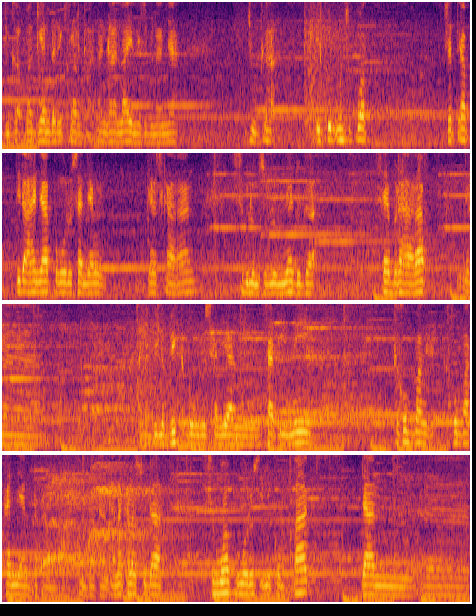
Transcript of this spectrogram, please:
juga bagian dari keluarga Nanggala ini sebenarnya juga ikut mensupport setiap tidak hanya pengurusan yang yang sekarang sebelum-sebelumnya juga saya berharap uh, lebih-lebih kepengurusan yang saat ini kekompak kekompakannya yang pertama kompakan karena kalau sudah semua pengurus ini kompak dan uh,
